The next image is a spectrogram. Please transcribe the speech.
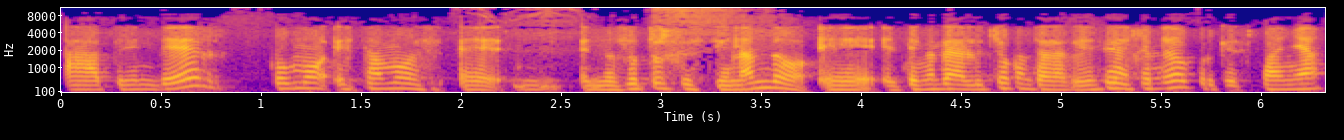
a aprender cómo estamos eh, nosotros gestionando eh, el tema de la lucha contra la violencia de género, porque España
